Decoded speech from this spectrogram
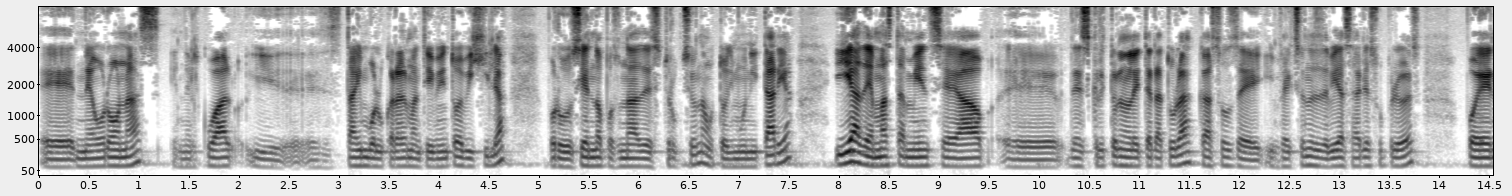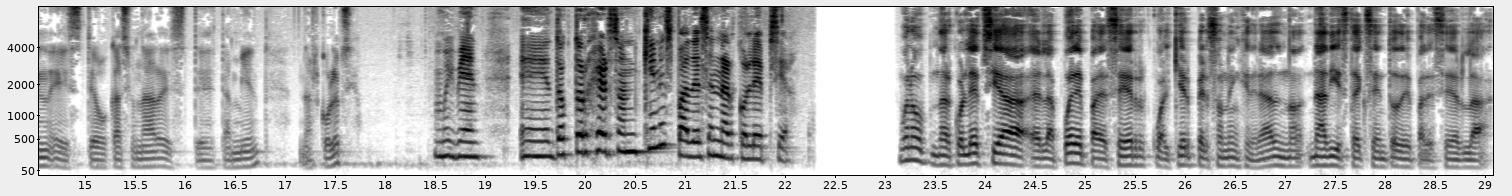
eh, neuronas en el cual está involucrado el mantenimiento de vigilia, produciendo pues una destrucción autoinmunitaria y además también se ha eh, descrito en la literatura casos de infecciones de vías aéreas superiores pueden este, ocasionar este, también narcolepsia. Muy bien. Eh, doctor Gerson, ¿quiénes padecen narcolepsia? Bueno, narcolepsia eh, la puede padecer cualquier persona en general, no, nadie está exento de padecer la,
